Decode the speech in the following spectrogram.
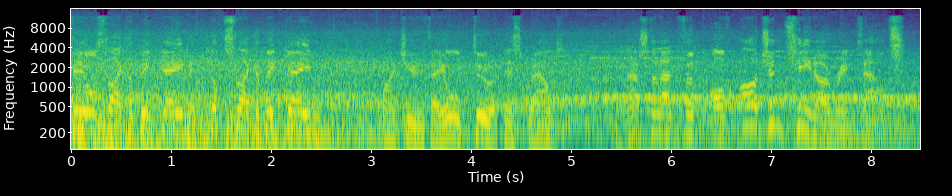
feels like a big game, it looks like a big game. Mind you, they all do at this ground. The national anthem of Argentina rings out.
